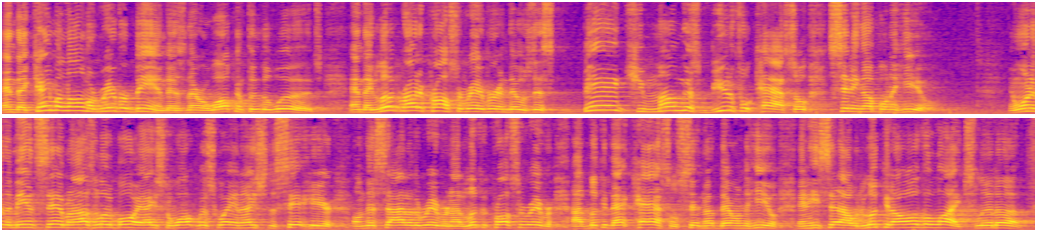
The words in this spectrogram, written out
And they came along a river bend as they were walking through the woods. And they looked right across the river, and there was this big, humongous, beautiful castle sitting up on a hill. And one of the men said, When I was a little boy, I used to walk this way and I used to sit here on this side of the river and I'd look across the river. I'd look at that castle sitting up there on the hill. And he said, I would look at all the lights lit up.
